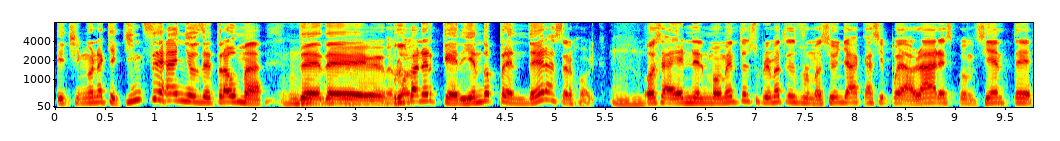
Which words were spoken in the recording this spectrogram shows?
y chingona que 15 años de trauma de, Bruce Hulk. Banner queriendo aprender a ser Hulk. O sea, en el momento de su primera transformación ya casi puede hablar, es consciente,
